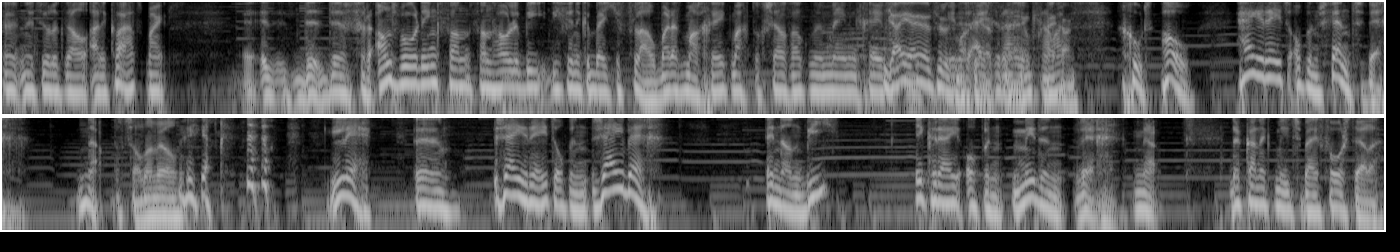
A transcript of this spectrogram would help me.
eh, natuurlijk wel adequaat, maar eh, de, de verantwoording van, van Holy Bee, die vind ik een beetje flauw. Maar dat mag. hè. Ik mag toch zelf ook mijn mening geven. Ja, ja, natuurlijk In mag het je eigen. Ga je Goed. Ho. Hij reed op een vent weg. Nou, dat zal dan wel. Le. Eh, zij reed op een zijweg. En dan Bie. Ik rij op een middenweg. Nou, daar kan ik me iets bij voorstellen.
